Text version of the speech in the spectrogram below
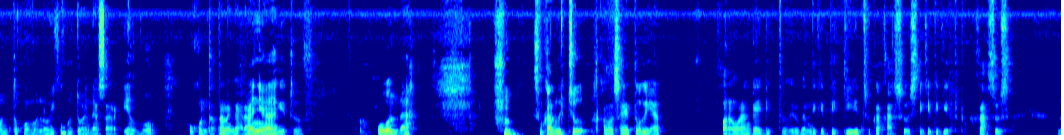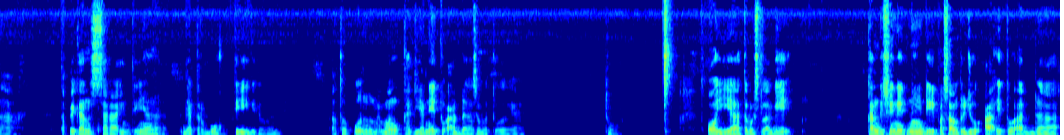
untuk memenuhi kebutuhan dasar ilmu hukum tata negaranya gitu. Ampun dah. Suka lucu kalau saya tuh lihat orang-orang kayak gitu gitu kan dikit-dikit suka kasus dikit-dikit suka kasus. Nah tapi kan secara intinya gak terbukti gitu kan ataupun memang kajiannya itu ada sebetulnya. Tuh. Oh iya terus lagi. Kan di sini nih di pasal 7A itu ada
